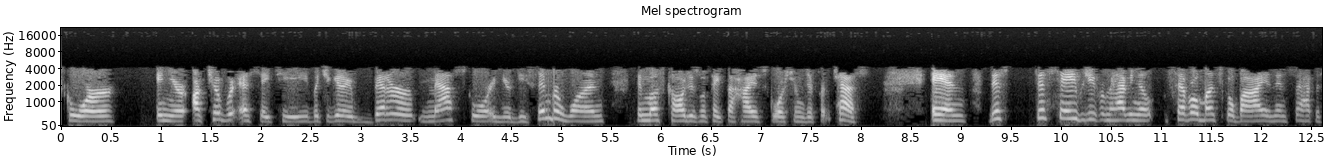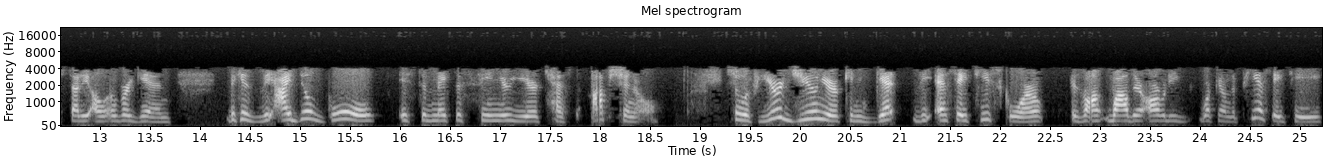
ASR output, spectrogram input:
score in your October SAT, but you get a better math score in your December one, then most colleges will take the highest scores from different tests. And this this saves you from having several months go by and then have to study all over again, because the ideal goal is to make the senior year test optional. So if your junior can get the SAT score as long while they're already working on the PSAT,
